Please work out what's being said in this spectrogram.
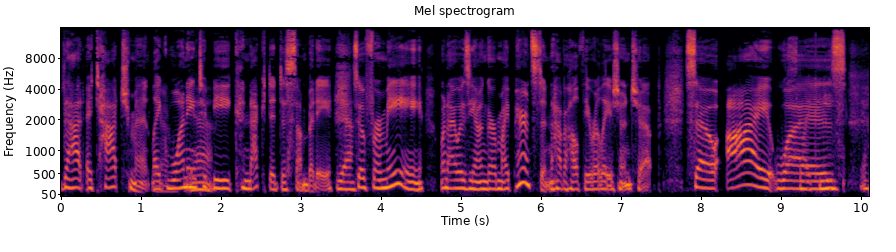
that attachment, like wanting to be connected to somebody. Yeah. So for me, when I was younger, my parents didn't have a healthy relationship. So I was. Yeah.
